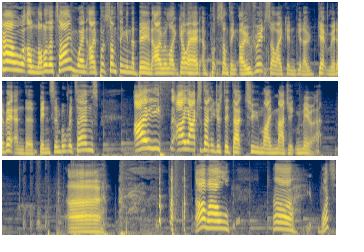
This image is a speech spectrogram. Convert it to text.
how a lot of the time when I put something in the bin, I will like go ahead and put something over it so I can, you know, get rid of it and the bin symbol returns? I I accidentally just did that to my magic mirror. Uh. oh well. Uh, what?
